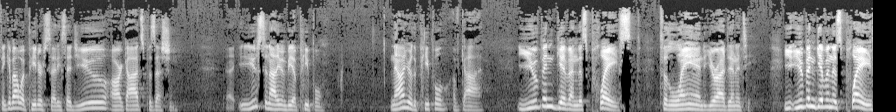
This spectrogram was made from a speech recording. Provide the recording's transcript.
Think about what Peter said. He said, You are God's possession. Uh, you used to not even be a people. Now you're the people of God. You've been given this place to land your identity. You've been given this place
